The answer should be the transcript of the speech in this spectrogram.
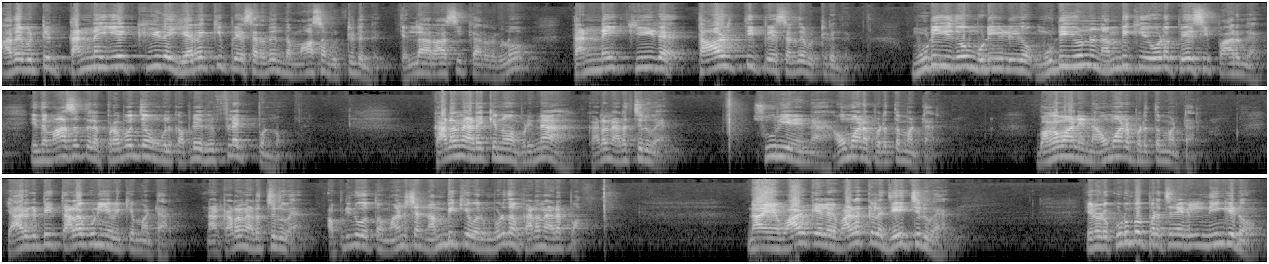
அதை விட்டு தன்னையே கீழே இறக்கி பேசுகிறத இந்த மாதம் விட்டுடுங்க. எல்லா ராசிக்காரர்களும் தன்னை கீழே தாழ்த்தி பேசுகிறத விட்டுடுங்க. முடியுதோ முடியலையோ முடியும்னு நம்பிக்கையோடு பேசி பாருங்கள் இந்த மாதத்தில் பிரபஞ்சம் உங்களுக்கு அப்படியே ரிஃப்ளெக்ட் பண்ணும். கடன் அடைக்கணும் அப்படின்னா கடன் அடைச்சிருவேன். சூரியன் என்னை அவமானப்படுத்த மாட்டார். பகவான் என்னை அவமானப்படுத்த மாட்டார். யாருக்கிட்டையும் தலைகுனிய வைக்க மாட்டார். நான் கடன் அடைச்சிடுவேன் அப்படின்னு ஒருத்தன் மனுஷன் நம்பிக்கை வரும்பொழுது அவன் கடன் அடைப்பான். நான் என் வாழ்க்கையில் வழக்கில் ஜெயிச்சிடுவேன் என்னோடய குடும்ப பிரச்சனைகள் நீங்கிடும்.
